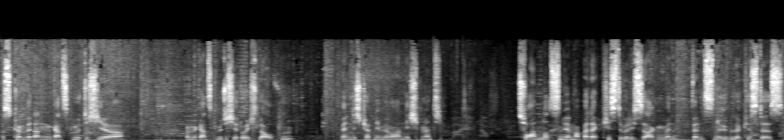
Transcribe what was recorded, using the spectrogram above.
Das können wir dann ganz gemütlich hier, können wir ganz gemütlich hier durchlaufen. Wendigkeit nehmen wir mal nicht mit. Zorn nutzen wir mal bei der Kiste, würde ich sagen, wenn es eine üble Kiste ist.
